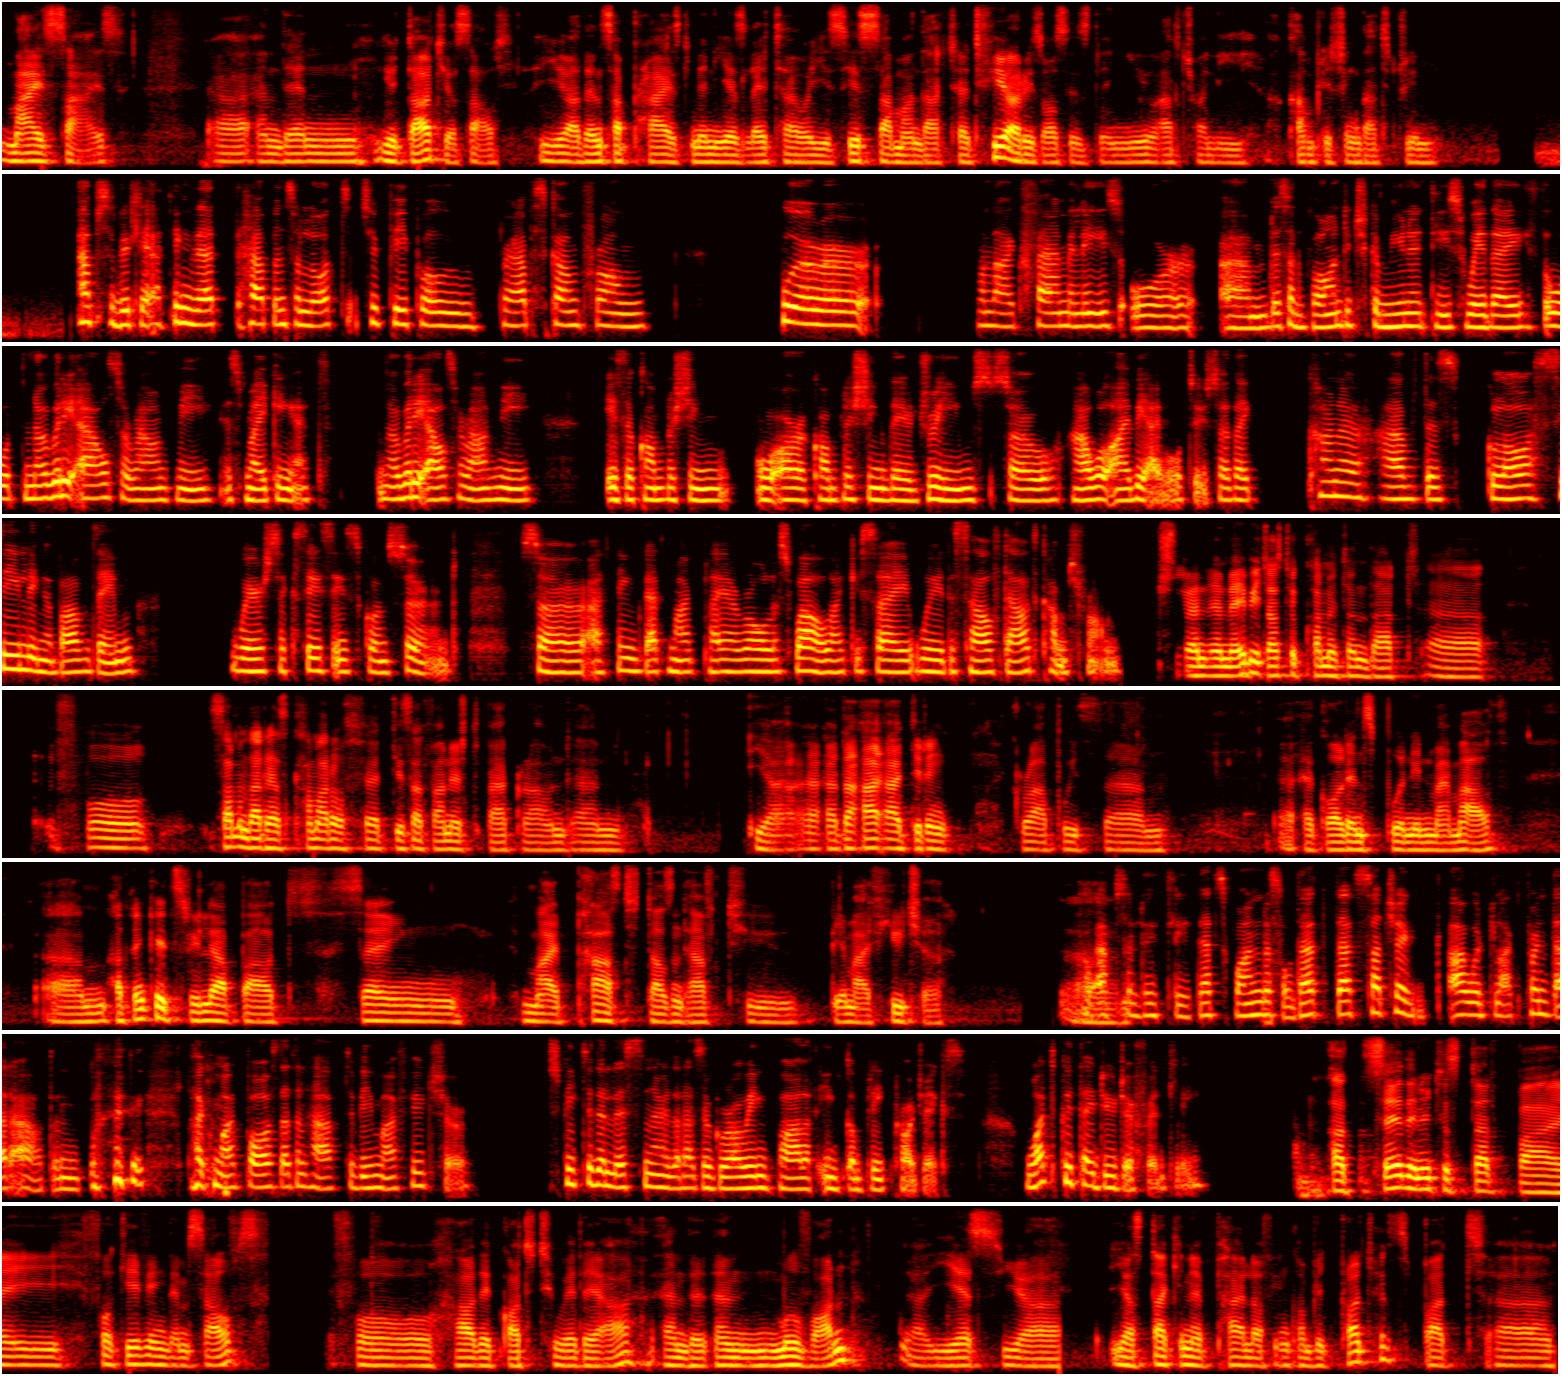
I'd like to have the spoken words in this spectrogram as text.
my size. Uh, and then you doubt yourself. You are then surprised many years later when you see someone that had fewer resources than you actually accomplishing that dream. Absolutely. I think that happens a lot to people who perhaps come from poorer like families or um, disadvantaged communities where they thought nobody else around me is making it. Nobody else around me is accomplishing or are accomplishing their dreams. So how will I be able to? So they kind of have this glass ceiling above them where success is concerned. So I think that might play a role as well, like you say, where the self doubt comes from. And, and maybe just to comment on that, uh, for someone that has come out of a disadvantaged background, and yeah, I, I didn't grow up with um, a golden spoon in my mouth. Um, I think it's really about saying my past doesn't have to be my future oh, um, absolutely. That's wonderful. That that's such a I would like print that out and like my past doesn't have to be my future. Speak to the listener that has a growing pile of incomplete projects. What could they do differently? I'd say they need to start by forgiving themselves for how they got to where they are and and move on. Uh, yes, you're you're stuck in a pile of incomplete projects, but uh,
